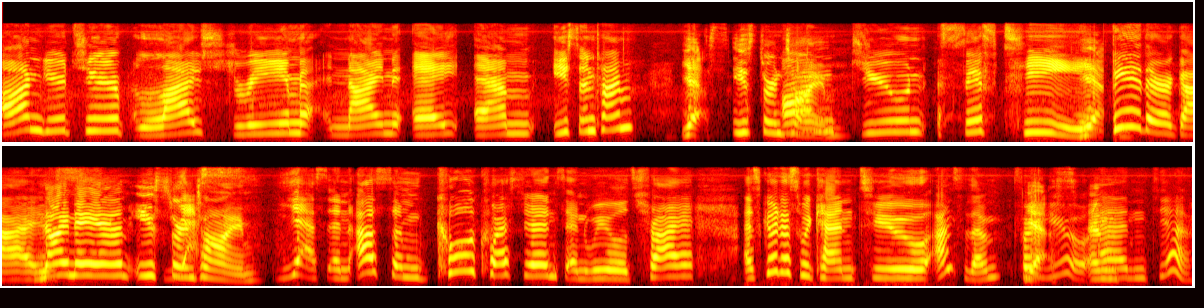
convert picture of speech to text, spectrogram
on YouTube live stream 9 a.m. Eastern time Yes, Eastern on time. June 15. Yeah. Be there, guys. 9 a.m. Eastern Yes. time. Yes, and ask some cool questions, and we will try as good as we can to answer them for Yes, you. and- And, yeah.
